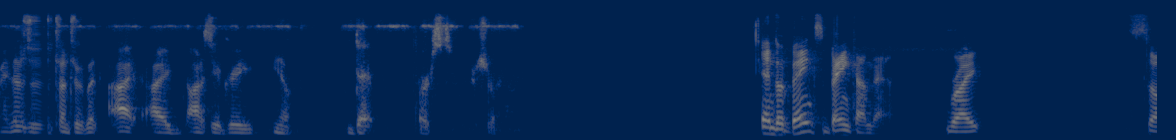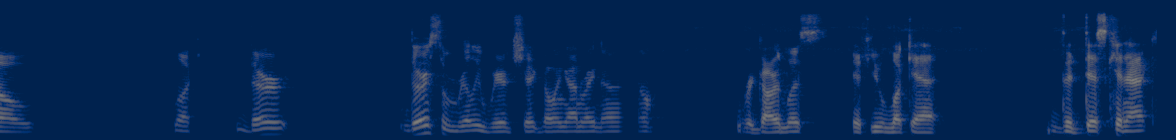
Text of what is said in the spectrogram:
I mean, there's a ton to it, but I I honestly agree. You know, debt first for sure. And the banks bank on that, right? So, look, there there's some really weird shit going on right now. Regardless, if you look at the disconnect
